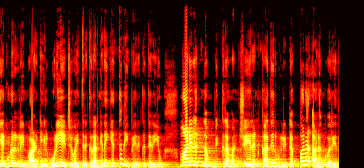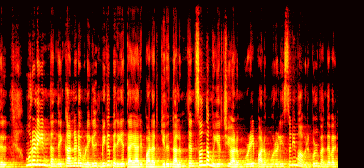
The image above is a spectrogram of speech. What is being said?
இயக்குநர்களின் வாழ்க்கையில் ஒளியேற்றி வைத்திருக்கிறார் என எத்தனை பேருக்கு தெரியும். மணிரத்னம் விக்ரமன் சேரன் கதிர் உள்ளிட்ட பலர் அடங்குவர் இதில். முரளியின் தந்தை கன்னட உலகில் மிகப்பெரிய தயாரிப்பாளர் இருந்தாலும் தன் சொந்த முயற்சியாலும் உழைப்பாலும் முரளி சினிமாவிற்குள் வந்தவர்.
